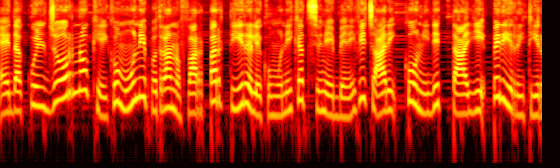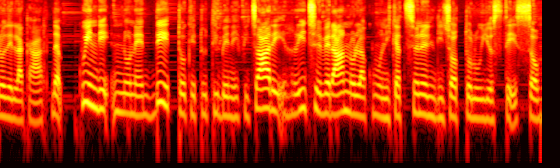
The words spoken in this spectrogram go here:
è da quel giorno che i comuni potranno far partire le comunicazioni ai beneficiari con i dettagli per il ritiro della card. Quindi non è detto che tutti i beneficiari riceveranno la comunicazione il 18 luglio stesso.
